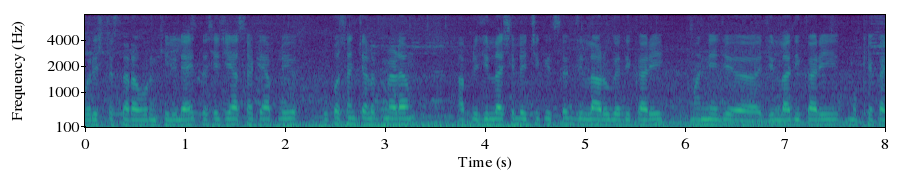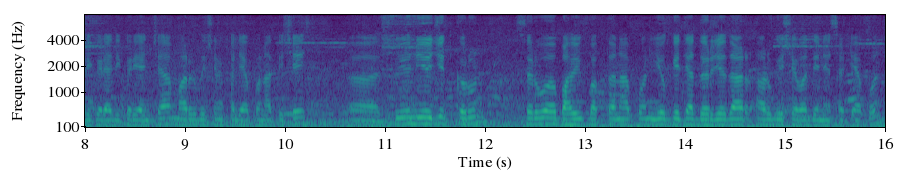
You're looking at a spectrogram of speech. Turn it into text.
वरिष्ठ स्तरावरून केलेली आहे. तसेच यासाठी आपले उपसंचालक मॅडम आपले जिल्हा शल्य चिकित्सक जिल्हा आरोग्य अधिकारी मान्य जि जिल्हाधिकारी मुख्य कार्यकारी अधिकारी यांच्या मार्गदर्शनाखाली आपण अतिशय सुनियोजित करून सर्व भाविक भक्तांना आपण योग्य त्या दर्जेदार आरोग्यसेवा देण्यासाठी आपण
